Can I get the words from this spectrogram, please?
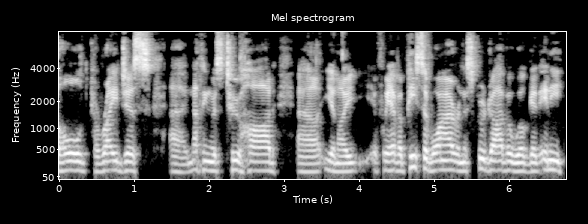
bold, courageous. Uh, nothing was too hard. Uh, you know, if we have a piece of wire and a screwdriver, we'll get any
